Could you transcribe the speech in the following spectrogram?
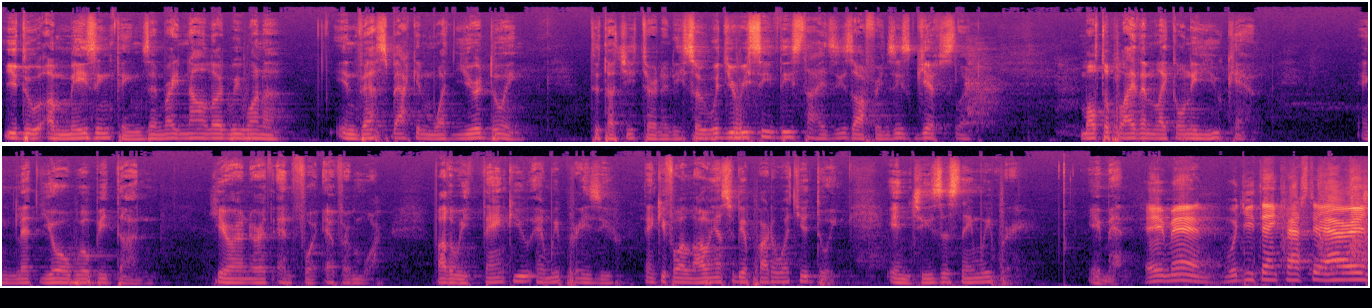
You do amazing things. And right now, Lord, we want to invest back in what you're doing to touch eternity. So would you receive these tithes, these offerings, these gifts, Lord? Multiply them like only you can. And let your will be done here on earth and forevermore. Father, we thank you and we praise you. Thank you for allowing us to be a part of what you're doing. In Jesus' name we pray. Amen. Amen. Would you thank Pastor Aaron?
